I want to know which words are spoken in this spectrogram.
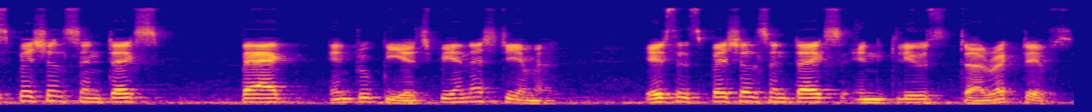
special syntax back into PHP and HTML. Its special syntax includes directives.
